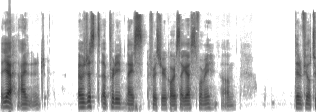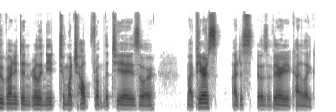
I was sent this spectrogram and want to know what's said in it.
yeah, I it was just a pretty nice first year course, I guess, for me. Um, didn't feel too grindy, didn't really need too much help from the TAs or my peers. I just it was a very kind of like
